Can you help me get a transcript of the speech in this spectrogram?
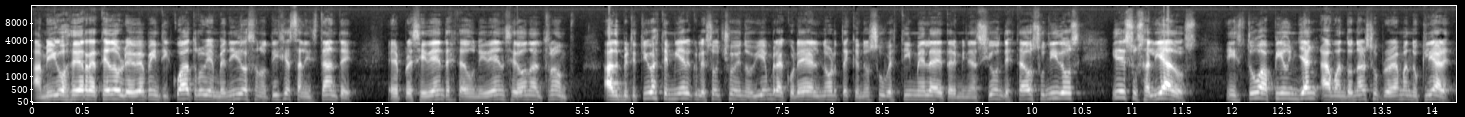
Amigos de RTW24, bienvenidos a Noticias al Instante. El presidente estadounidense Donald Trump advirtió este miércoles 8 de noviembre a Corea del Norte que no subestime la determinación de Estados Unidos y de sus aliados. Instó a Pyongyang a abandonar su programa nuclear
